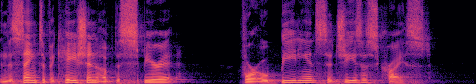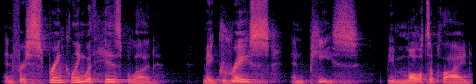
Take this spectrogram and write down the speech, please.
in the sanctification of the Spirit, for obedience to Jesus Christ, and for sprinkling with his blood, may grace and peace be multiplied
